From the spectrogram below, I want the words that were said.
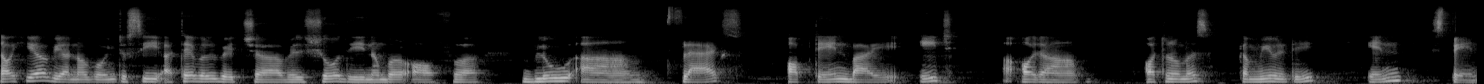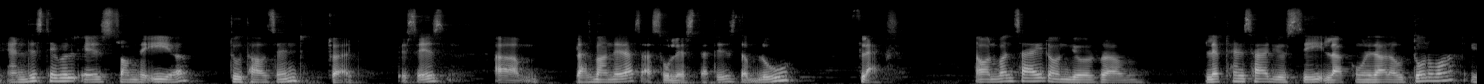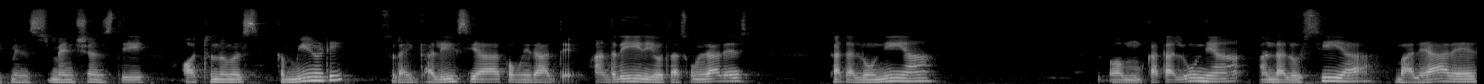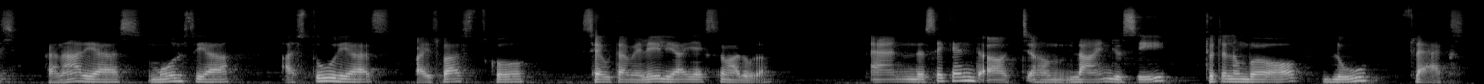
Now here we are now going to see a table which uh, will show the number of uh, blue um, flags obtained by each uh, or, uh, autonomous community in Spain. And this table is from the year 2012 it says um, las banderas azules that is the blue flags. Now on one side on your um, left hand side you see la comunidad autónoma. It means mentions the autonomous community. So like Galicia, comunidad de Madrid y otras comunidades Cataluña um, Cataluña, Andalucía, Baleares, Canarias, Murcia, Asturias, País Vasco, Ceuta, Melilla y Extremadura. And the second uh, um, line you see total number of blue flags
